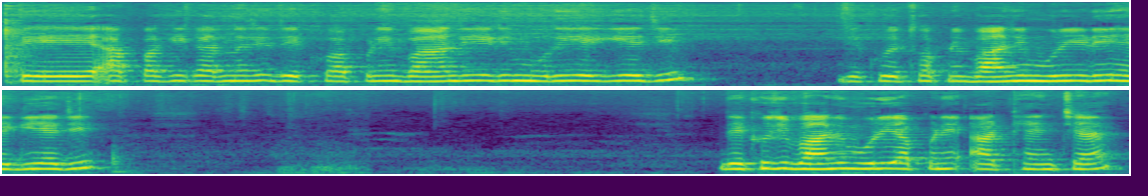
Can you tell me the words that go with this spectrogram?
ਤੇ ਆਪਾਂ ਕੀ ਕਰਨਾ ਜੀ, ਦੇਖੋ ਆਪਣੀ ਬਾਹ ਦੀ ਜਿਹੜੀ ਮੂਰੀ ਹੈਗੀ ਹੈ ਜੀ, ਦੇਖੋ ਇੱਥੋਂ ਆਪਣੀ ਬਾਹ ਦੀ ਮੂਰੀ ਜਿਹੜੀ ਹੈਗੀ ਹੈ ਜੀ। ਦੇਖੋ ਜੀ, ਬਾਹ ਦੀ ਮੂਰੀ ਆਪਣੇ 8 ਇੰਚ ਹੈ।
